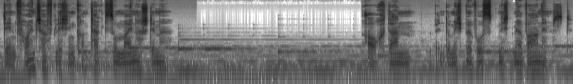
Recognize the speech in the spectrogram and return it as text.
den freundschaftlichen Kontakt zu meiner Stimme. Auch dann, wenn du mich bewusst nicht mehr wahrnimmst,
